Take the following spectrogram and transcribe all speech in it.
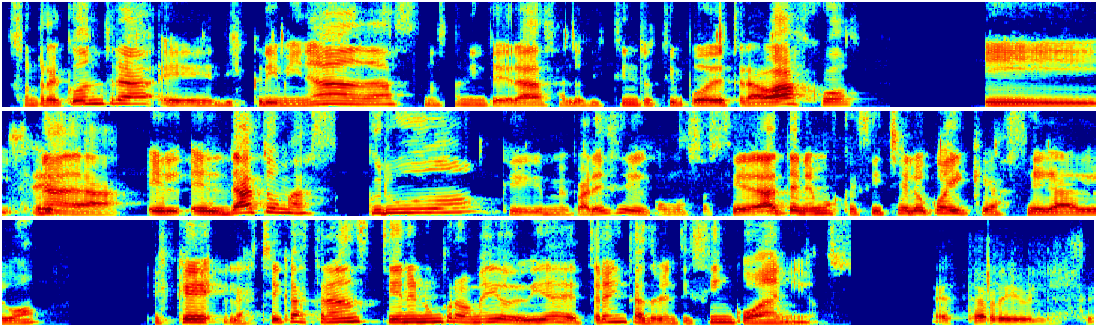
son recontra eh, discriminadas, no son integradas a los distintos tipos de trabajos. Y Sí. nada, el, el dato más crudo que me parece que como sociedad tenemos que decir, che, loco, hay que hacer algo, es que las chicas trans tienen un promedio de vida de 30 a 35 años. Es terrible, sí.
